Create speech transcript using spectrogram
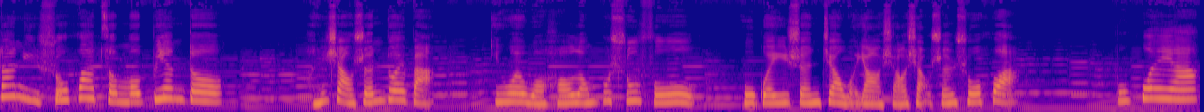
但你说话怎么变得很小声，对吧？因为我喉咙不舒服，乌龟医生叫我要小小声说话。不会呀，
